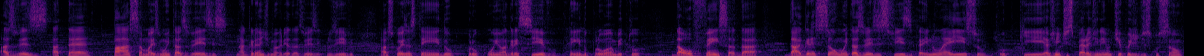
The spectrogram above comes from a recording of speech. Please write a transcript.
às vezes até passa, mas muitas vezes, na grande maioria das vezes, inclusive, as coisas têm ido pro cunho agressivo, têm ido pro âmbito da ofensa, da, da agressão, muitas vezes física. E não é isso o que a gente espera de nenhum tipo de discussão.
